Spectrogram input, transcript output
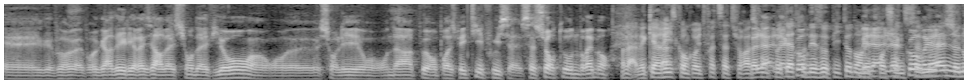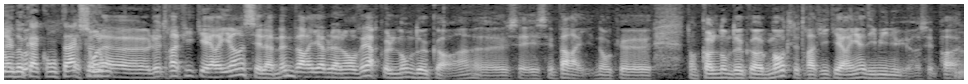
Vous, regardez les réservations d'avions, on, euh, sur les, on a un peu en perspective, oui, ça, ça se retourne vraiment. Voilà, avec un risque encore une fois de saturation bah, peut-être des hôpitaux dans les prochaines semaines, le nombre de cas contacts. Le, trafic aérien, c'est la même variable à l'envers que le nombre de cas. Hein. Euh, c'est pareil. Donc, euh, donc quand le nombre de cas augmente, le trafic aérien diminue. Hein. C'est pas. Mm.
